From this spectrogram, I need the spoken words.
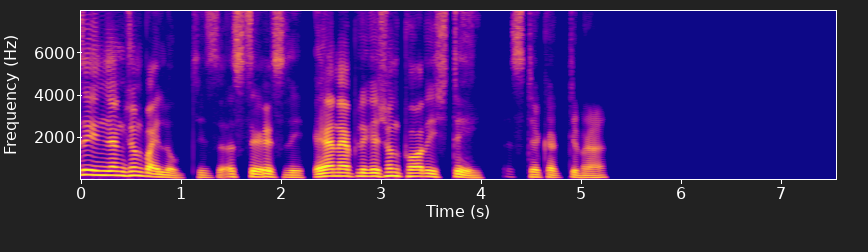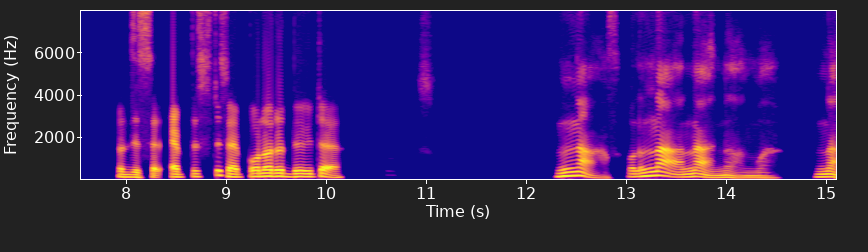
যে ইনজাংশন পাইলো অ্যান অ্যাপ্লিকেশন ফর স্টে অ্যাপ্লিস্ট স্যার পনেরো দুইটা? না না না না না না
